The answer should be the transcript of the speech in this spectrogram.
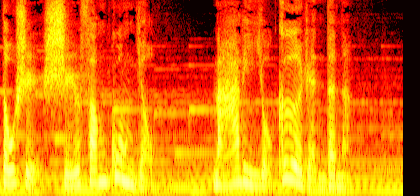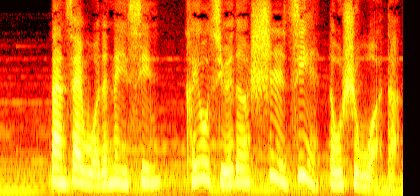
都是十方共有，哪里有个人的呢？但在我的内心，可又觉得世界都是我的。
